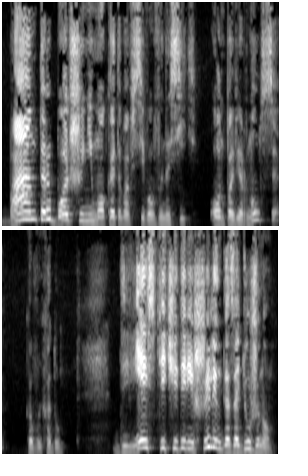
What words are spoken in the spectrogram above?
Бантер больше не мог этого всего выносить. Он повернулся к выходу. «Двести четыре шиллинга за дюжину!»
